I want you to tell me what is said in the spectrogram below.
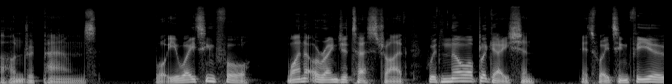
£100. What are you waiting for? Why not arrange a test drive with no obligation? It's waiting for you.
